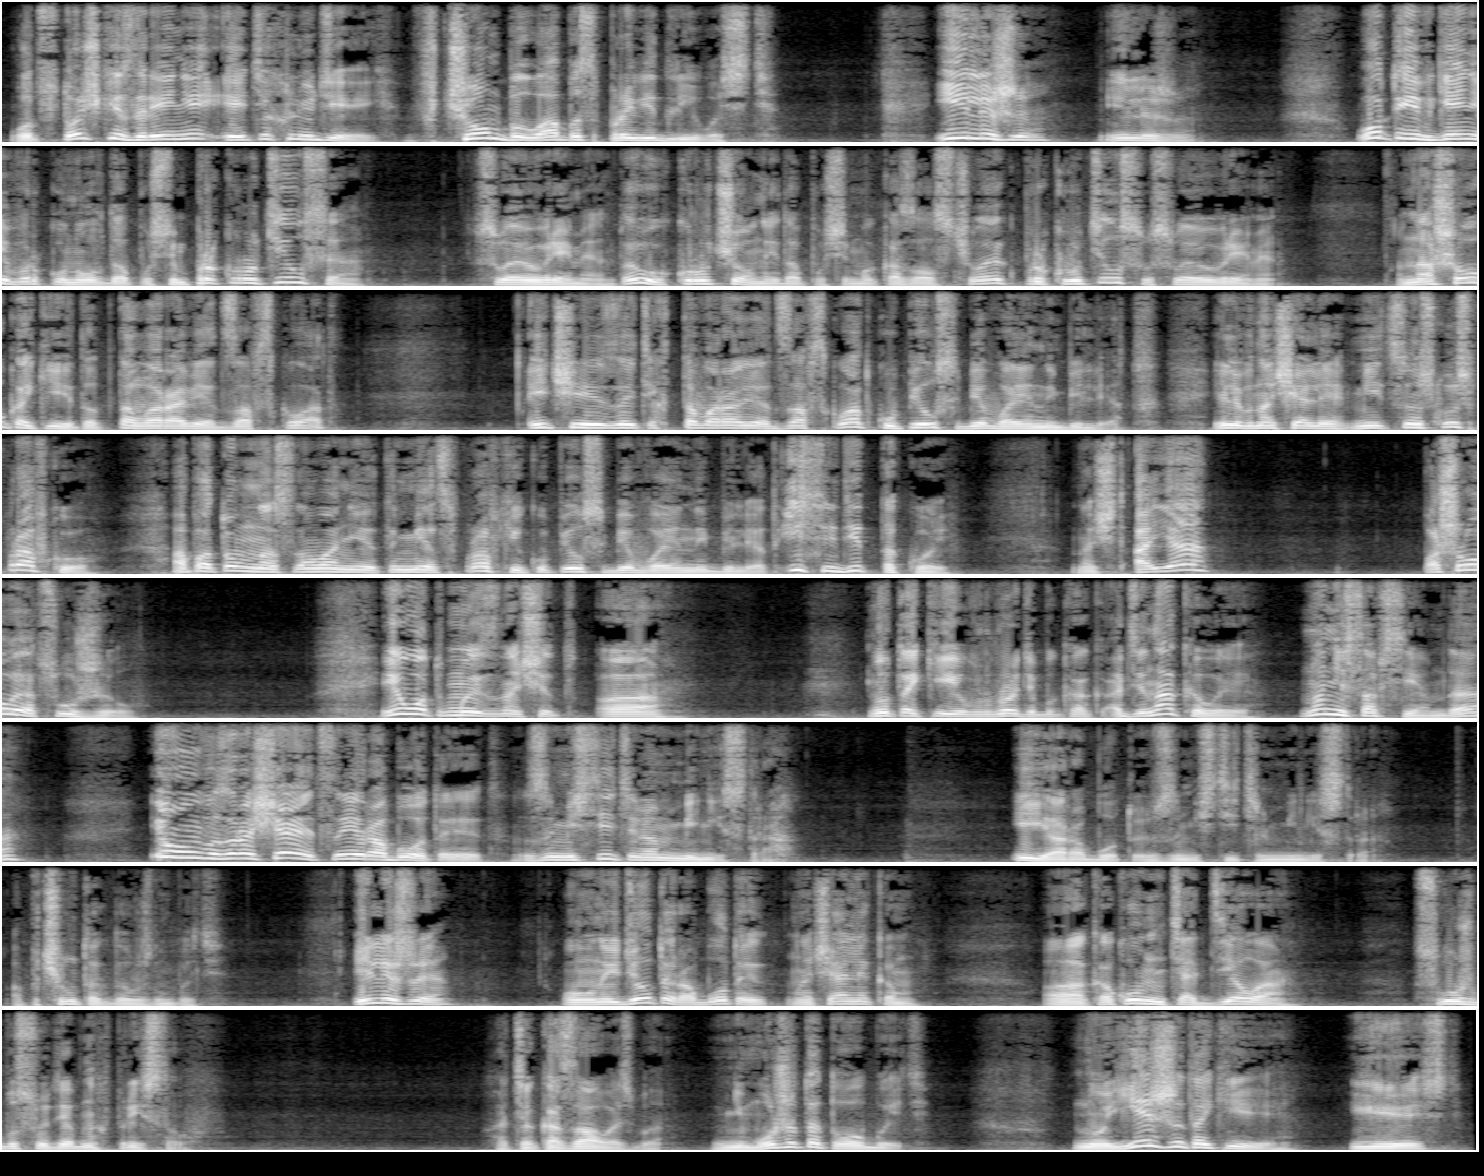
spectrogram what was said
Вот с точки зрения этих людей, в чем была бы справедливость? Или же, или же, вот Евгений Варкунов, допустим, прокрутился в свое время, ну, крученый, допустим, оказался человек, прокрутился в свое время, нашел какие-то товаровед за вклад, и через этих товаровед за вклад купил себе военный билет. Или вначале медицинскую справку, а потом на основании этой медсправки купил себе военный билет. И сидит такой. Значит, а я пошел и отслужил. И вот мы, значит, э, ну, такие вроде бы как одинаковые, но не совсем, да? И он возвращается и работает заместителем министра. И я работаю заместителем министра. А почему так должно быть? Или же он идет и работает начальником а, какого-нибудь отдела службы судебных приставов. Хотя, казалось бы, не может этого быть. Но есть же такие? Есть.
